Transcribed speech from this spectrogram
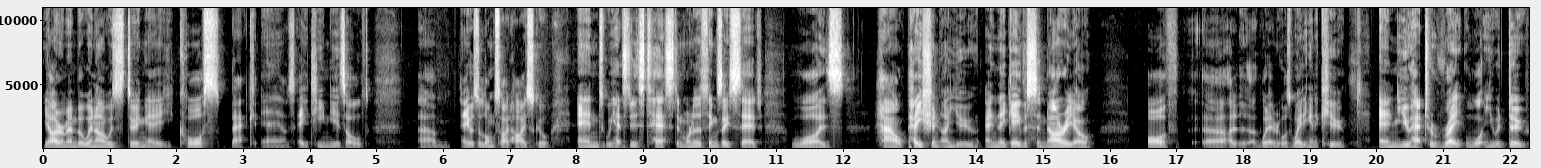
Yeah, I remember when I was doing a course back, uh, I was 18 years old. Um, it was alongside high school, and we had to do this test. And one of the things they said was, How patient are you? And they gave a scenario of uh, whatever it was, waiting in a queue, and you had to rate what you would do.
